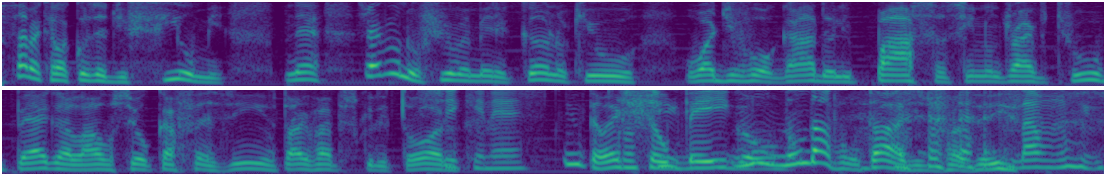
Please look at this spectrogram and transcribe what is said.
sabe aquela coisa de filme, né? Já viu no filme americano que o, o advogado ele passa assim no drive-thru, pega lá o seu cafezinho e tal e vai pro escritório? Chique, né? Então é Com seu chique. bagel. Não, não dá vontade de fazer isso? Dá muito.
